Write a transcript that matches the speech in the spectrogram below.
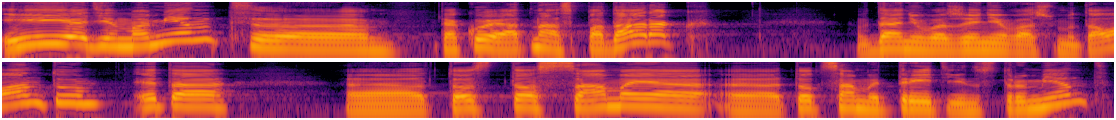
И один момент, э, такой от нас подарок, в дань уважения вашему таланту, это э, то, то самое, э, тот самый третий инструмент,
